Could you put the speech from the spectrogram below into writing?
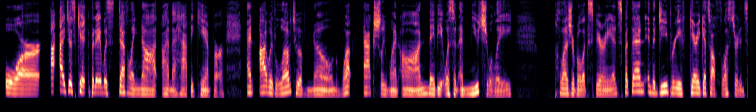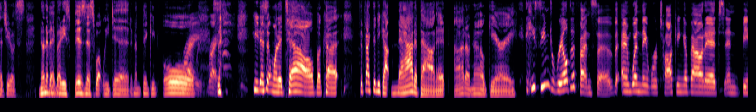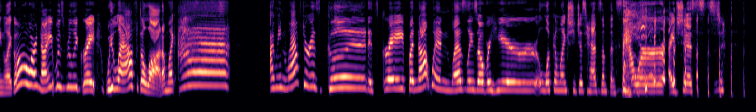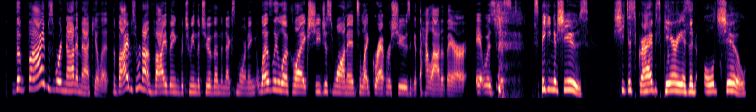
or I, I just can't, but it was definitely not, I'm a happy camper. And I would love to have known what actually went on. Maybe it wasn't a mutually pleasurable experience. But then in the debrief, Gary gets all flustered and says, you know, it's none of anybody's business what we did. And I'm thinking, oh, Right, right. he doesn't want to tell because the fact that he got mad about it, I don't know, Gary. he seemed real defensive. And when they were talking about it and being like, oh, our night was really great, we laughed a lot. I'm like, ah. I mean, laughter is good. It's great, but not when Leslie's over here looking like she just had something sour. I just. The vibes were not immaculate. The vibes were not vibing between the two of them the next morning. Leslie looked like she just wanted to like grab her shoes and get the hell out of there. It was just Speaking of shoes, she describes Gary as an old shoe.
